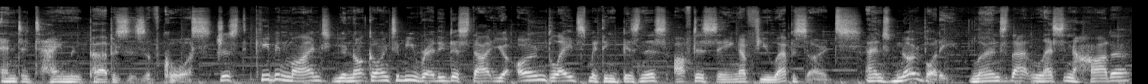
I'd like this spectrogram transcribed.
entertainment purposes, of course. Just keep in mind you're not going to be ready to start your own bladesmithing business after seeing a few episodes. And nobody learned that lesson harder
